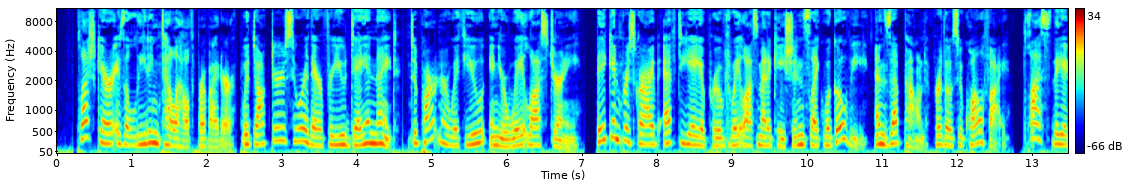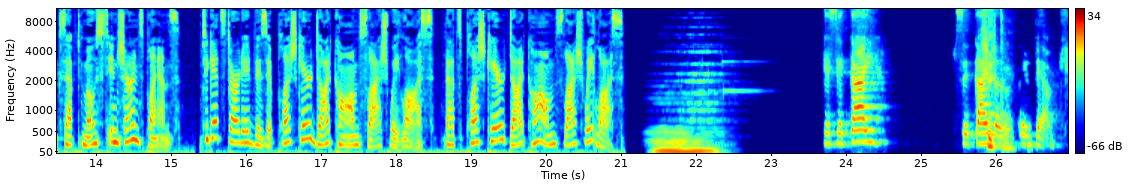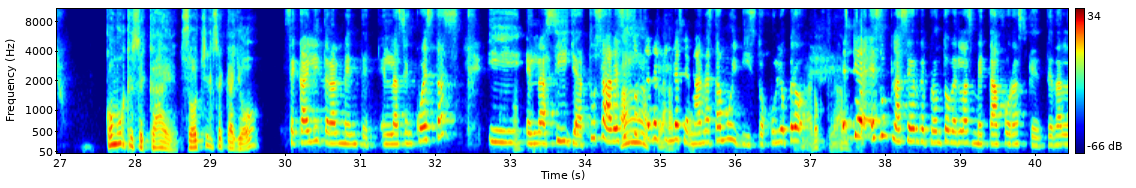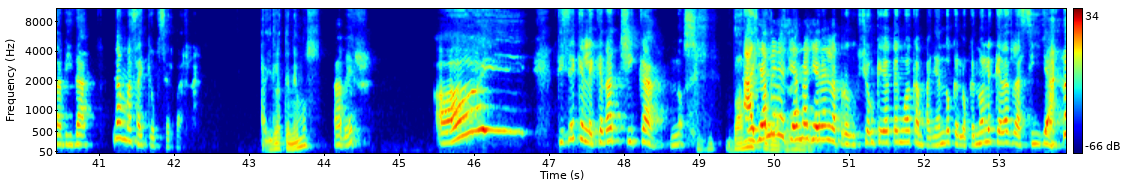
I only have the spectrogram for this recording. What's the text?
PlushCare is a leading telehealth provider with doctors who are there for you day and night to partner with you in your weight loss journey. They can prescribe FDA-approved weight loss medications like Wagovi and Zepbound for those who qualify. Plus, they accept most insurance plans. To get started, visit plushcare.com slash weight loss. That's plushcare.com slash weight loss. Que se cae, se cae Se la cae. Frente Amplio. ¿Cómo que se cae? ¿Xochitl se cayó? Se cae literalmente en las encuestas y en la silla. Tú sabes, esto Ah, fue del fin claro. de semana, está muy visto, Julio, pero Claro, claro. es que es un placer de pronto ver las metáforas que te da la vida. Nada más hay que observarla. Ahí la tenemos. A ver. ¡Ay! Dice que le queda chica. No. Sí, vamos. Por me decían ayer en la producción que yo tengo acompañando que lo que no le queda es la silla.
